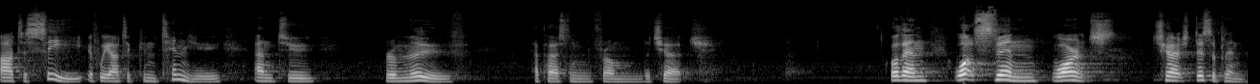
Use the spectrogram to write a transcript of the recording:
are to see if we are to continue and to remove a person from the church. Well, then, what sin warrants church discipline?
